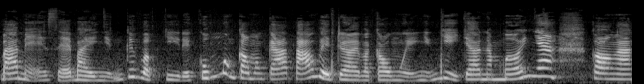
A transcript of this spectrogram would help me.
ba mẹ sẽ bày những cái vật gì để cúng ông công ông cá táo về trời và cầu nguyện những gì cho năm mới nha. Còn à,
